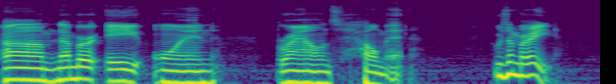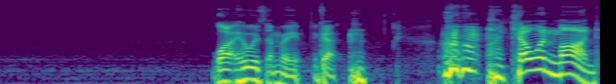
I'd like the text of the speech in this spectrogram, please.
Um, number eight on Browns helmet. Who's number eight? What? Who is number eight? Okay. Kellen Mond.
